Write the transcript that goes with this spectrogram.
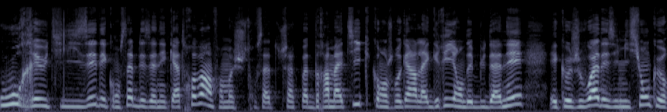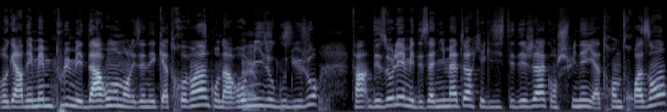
ou réutiliser des concepts des années 80. Enfin, moi, je trouve ça chaque fois dramatique quand je regarde la grille en début d'année et que je vois des émissions que regardaient même plus mes darons dans les années 80, qu'on a remises Ouais, au goût du jour. Enfin, désolé, mais des animateurs qui existaient déjà quand je suis née il y a 33 ans,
